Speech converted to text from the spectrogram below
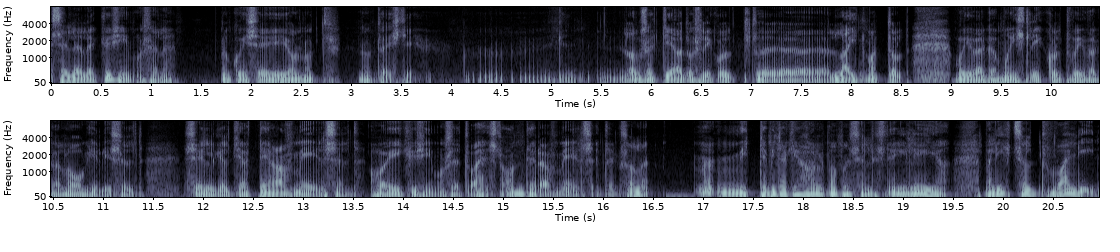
sellele küsimusele, no kui see ei olnud no tõesti lausa teaduslikult laitmatult või väga mõistlikult või väga loogiliselt, selgelt ja teravmeelselt. oi, küsimused vahest on teravmeelsed, eks ole. mitte midagi halba ma sellest ei leia, ma lihtsalt valin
